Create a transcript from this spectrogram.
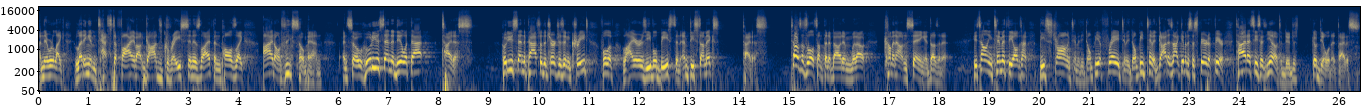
and they were like letting him testify about God's grace in his life. And Paul's like, I don't think so, man. And so, who do you send to deal with that? Titus. Who do you send to pastor the churches in Crete, full of liars, evil beasts, and empty stomachs? Titus. Tells us a little something about him without coming out and saying it, doesn't it? He's telling Timothy all the time, be strong, Timothy. Don't be afraid, Timothy. Don't be timid. God has not given us a spirit of fear. Titus, he says, you know what to do. Just go deal with it, Titus.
